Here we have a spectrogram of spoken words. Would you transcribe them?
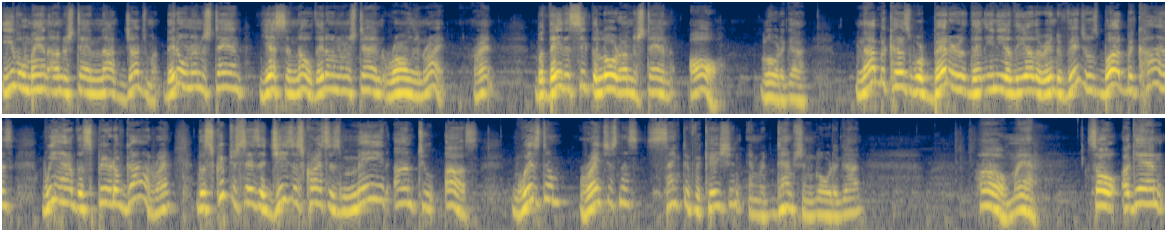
Evil men understand not judgment. They don't understand yes and no. They don't understand wrong and right, right? But they that seek the Lord understand all. Glory to God. Not because we're better than any of the other individuals, but because we have the Spirit of God, right? The scripture says that Jesus Christ is made unto us wisdom, righteousness, sanctification, and redemption. Glory to God. Oh man. So again,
